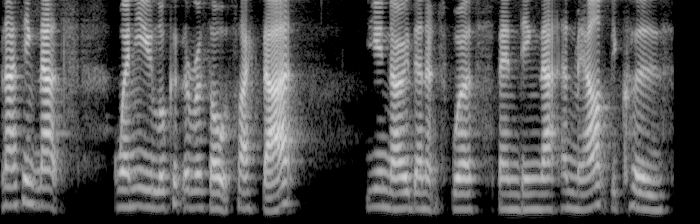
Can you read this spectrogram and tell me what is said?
And I think that's when you look at the results like that, you know then it's worth spending that amount because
